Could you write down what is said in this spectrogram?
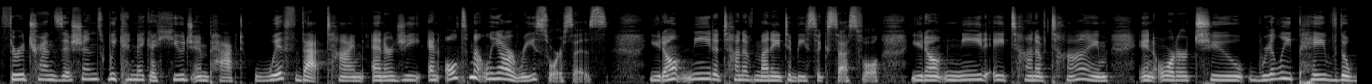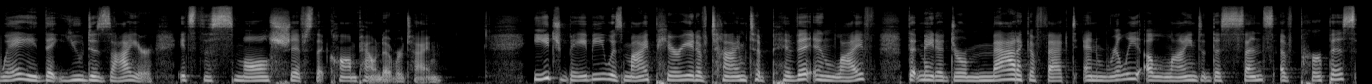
Through transitions, we can make a huge impact with that time, energy, and ultimately our resources. You don't need a ton of money to be successful. You don't need a ton of time in order to really pave the way that you desire. It's the small shifts that compound over time. Each baby was my period of time to pivot in life that made a dramatic effect and really aligned the sense of purpose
